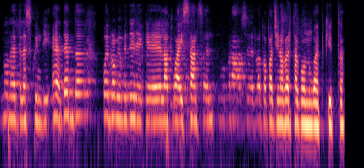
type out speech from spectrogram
non headless, quindi headed, puoi proprio vedere che la tua istanza del tuo browser, la tua pagina aperta con WebKit.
